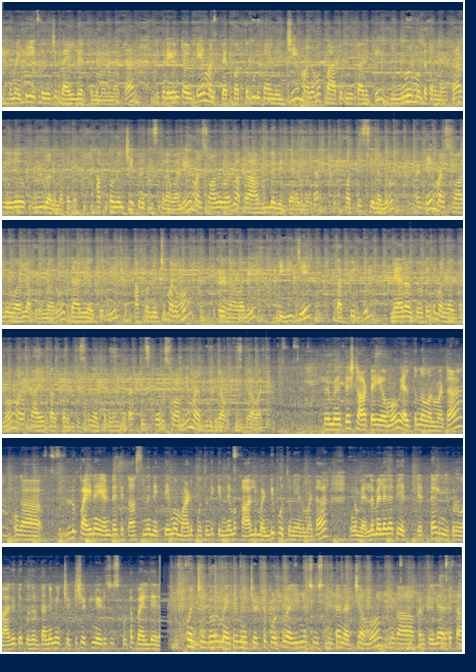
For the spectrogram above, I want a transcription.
మనమైతే ఇక్కడ నుంచి బయలుదేరుతున్నాం అనమాట ఇక్కడ ఏంటంటే మన కొత్త గుడి కాడ నుంచి మనము పాత గుడి కాడికి దూరం ఉంటుంది అనమాట వేరే ఊరు అనమాట అక్కడ నుంచి ఇక్కడ తీసుకురావాలి. మన స్వామివారు అక్కడ ఆ ఊళ్ళో పెట్టారనమాట కొత్త శిలలు. అంటే మన స్వామివార్లు అక్కడ ఉన్నారు. దాని ఒకటి అక్కడ నుంచి మనము ఇక్కడ రావాలి. డీజే తప్పిట్లు మేళాలతో అయితే మనం వెళ్తున్నాం. మనం కాయ కర్పూరం తీసుకుని వెళ్తున్నాం అనమాట తీసుకొని స్వామిని మన గుడికి రా తీసుకురావాలి. మేమైతే స్టార్ట్ అయ్యాము వెళ్తున్నాం అనమాట ఇంకా ఫుల్ పైన ఎండ అయితే కాస్తుంది నెత్తేమో మాడిపోతుంది కిందేమో కాళ్ళు మండిపోతున్నాయి అనమాట ఇంకా మెల్లమెల్లగా అయితే ఎత్తెట్ట ఎట్ట ఇంక ఇక్కడ ఆగితే కుదరదని మేము చెట్టు చెట్టు నేడు చూసుకుంటూ బయలుదేరాం. కొంచెం దూరం అయితే మేము చెట్టు పొట్టు అవన్నీ చూసుకుంటా నడిచాము. ఇంకా అక్కడికి వెళ్ళాక తా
